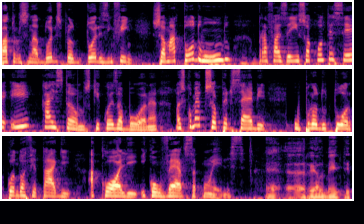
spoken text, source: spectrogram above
patrocinadores, produtores, enfim, chamar todo mundo uhum. para fazer isso acontecer e cá estamos, que coisa boa, né? Mas como é que o senhor percebe o produtor quando a FETAG acolhe e conversa com eles? É, é, realmente,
